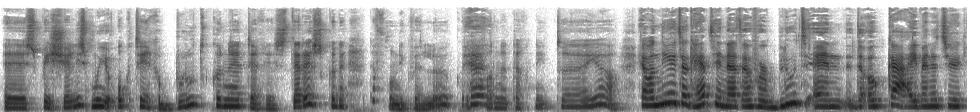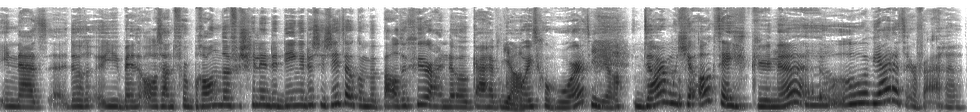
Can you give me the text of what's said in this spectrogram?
Uh, specialist moet je ook tegen bloed kunnen, tegen stress kunnen. Dat vond ik wel leuk. Ja. Ik vond het echt niet, uh, ja. Ja, want nu je het ook hebt inderdaad over bloed en de OK. Je bent natuurlijk inderdaad, de, je bent alles aan het verbranden, verschillende dingen. Dus er zit ook een bepaalde geur aan de OK, heb ik ooit gehoord. Ja. Daar moet je ook tegen kunnen. Hoe heb jij dat ervaren?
